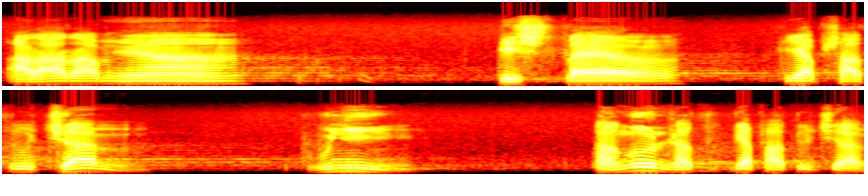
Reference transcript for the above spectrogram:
alarmnya di setel tiap satu jam bunyi, bangun satu, tiap satu jam.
